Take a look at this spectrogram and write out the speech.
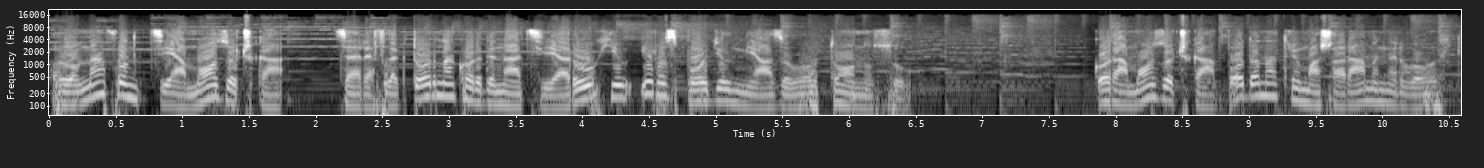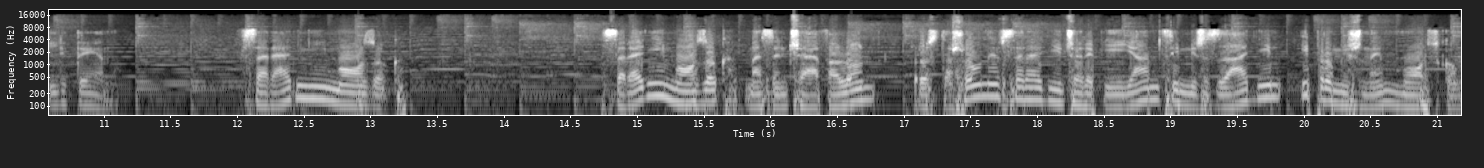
Головна функція мозочка це рефлекторна координація рухів і розподіл м'язового тонусу. Кора мозочка подана трьома шарами нервових клітин. Середній мозок. Середній мозок месенчефалон розташований в середній черепній ямці між заднім і проміжним мозком.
